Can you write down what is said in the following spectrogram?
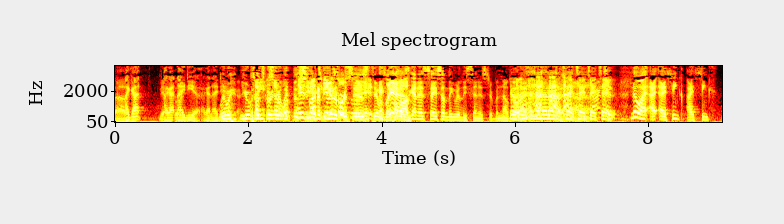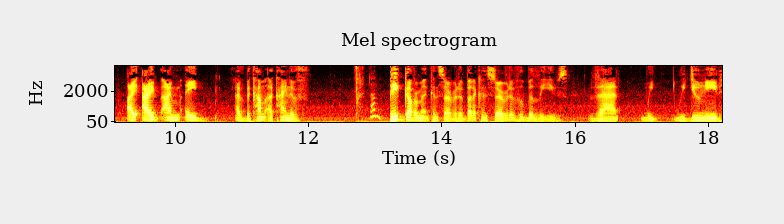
Uh, I got yeah, I got go an idea. I got an idea. Wait, wait, you were So about to- so you're like the here's secret of the universe is- Tim was like, yeah, I was going to say something really sinister, but no, No, go no, ahead. no, no, no, no. Say it, say it, say it, say it. No, I, I, I think I think I, I I'm a I've become a kind of not big government conservative, but a conservative who believes that we we do need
